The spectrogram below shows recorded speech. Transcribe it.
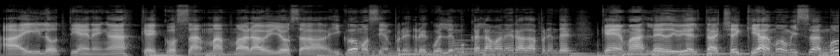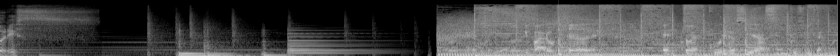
Ahí lo tienen, ah, qué cosa más maravillosa. Y como siempre, recuerden buscar la manera de aprender que más les divierta. Chequeamos, mis amores. Y para ustedes, esto es curiosidad científica.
